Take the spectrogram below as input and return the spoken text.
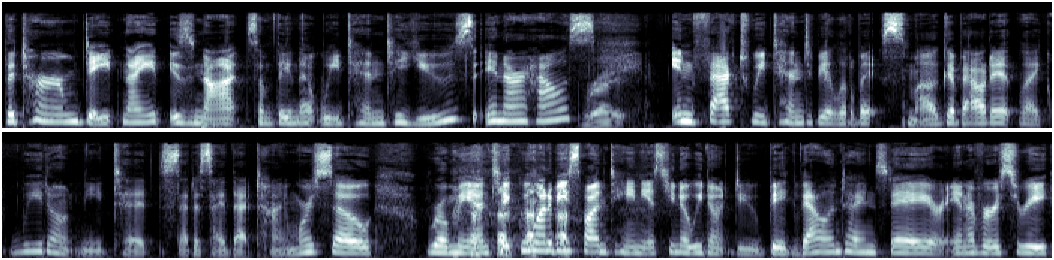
the term date night is not something that we tend to use in our house. Right. In fact, we tend to be a little bit smug about it. Like, we don't need to set aside that time. We're so romantic. we want to be spontaneous. You know, we don't do big Valentine's Day or anniversary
